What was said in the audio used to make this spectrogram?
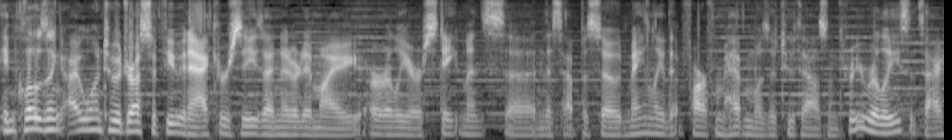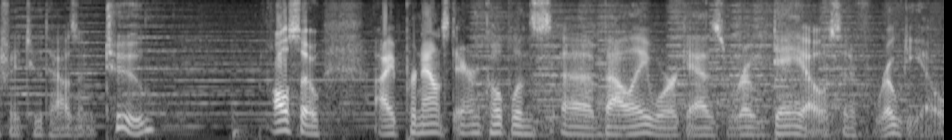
In closing, I want to address a few inaccuracies I noted in my earlier statements uh, in this episode, mainly that Far From Heaven was a 2003 release. It's actually 2002. Also, I pronounced Aaron Copland's uh, ballet work as rodeo instead of rodeo,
